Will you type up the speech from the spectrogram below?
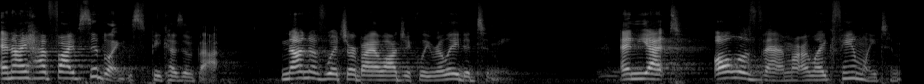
And I have five siblings because of that, none of which are biologically related to me. And yet, all of them are like family to me.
